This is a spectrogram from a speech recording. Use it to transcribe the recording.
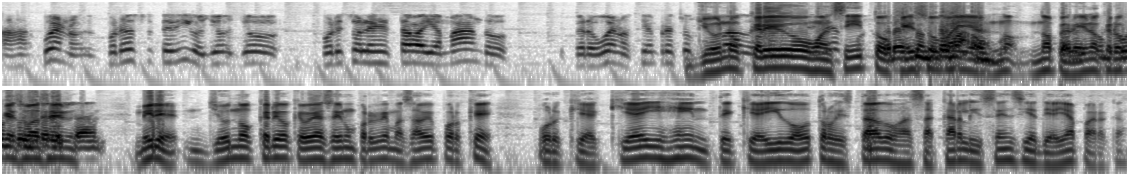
Ajá, bueno, por eso te digo, yo, yo, por eso les estaba llamando, pero bueno, siempre estoy Yo no creo, Juancito, que eso vaya. No, no, pero yo no creo que eso va a ser. Mire, yo no creo que vaya a ser un problema. ¿Sabe por qué? Porque aquí hay gente que ha ido a otros estados a sacar licencias de allá para acá.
